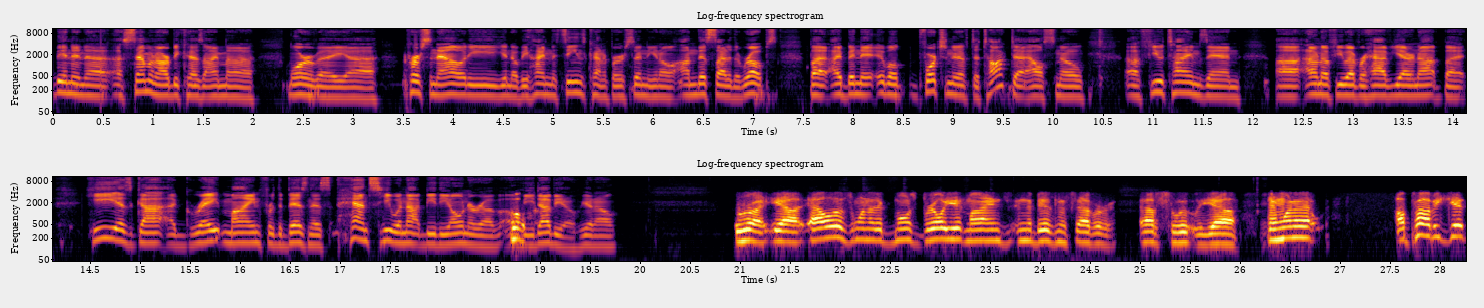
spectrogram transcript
been in a, a seminar because I'm a more of a uh, personality, you know, behind the scenes kind of person, you know, on this side of the ropes. But I've been able, fortunate enough to talk to Al Snow a few times, and uh, I don't know if you ever have yet or not, but he has got a great mind for the business. Hence, he would not be the owner of OVW, you know. Right. Yeah. Al is one of the most brilliant minds in the business ever. Absolutely. Yeah. And one of the, I'll probably get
